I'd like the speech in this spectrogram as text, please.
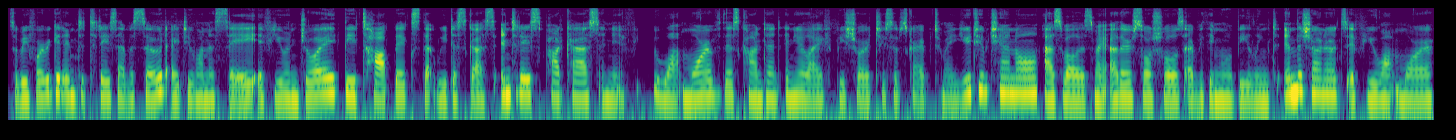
So, before we get into today's episode, I do want to say if you enjoy the topics that we discuss in today's podcast and if you want more of this content in your life, be sure to subscribe to my YouTube channel as well as my other socials. Everything will be linked in the show notes if you want more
